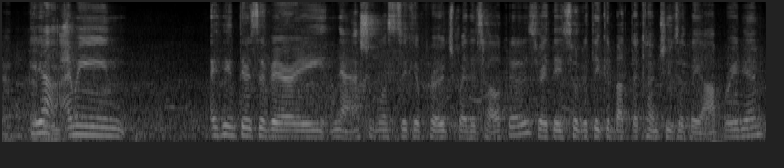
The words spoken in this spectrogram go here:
and Yeah. I mean, I think there's a very nationalistic approach by the telcos, right? They sort of think about the countries that they operate in.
